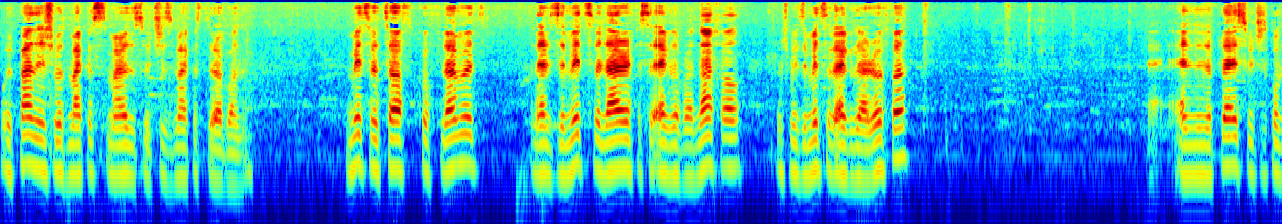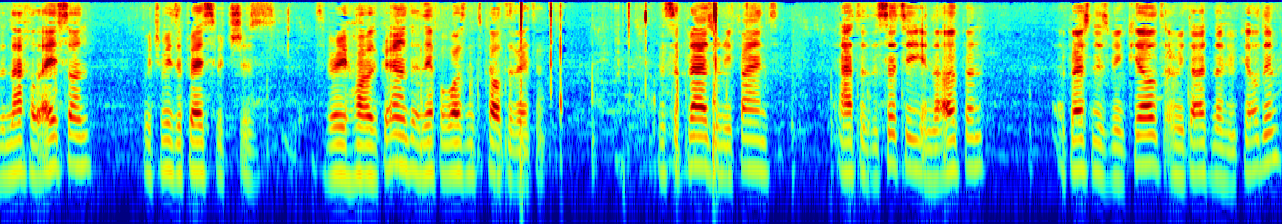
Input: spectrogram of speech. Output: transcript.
would punish with malchus maradus, which is malchus rabbanon. Mitzvah taf kuf lamud, and that is the mitzvah larif is egla nachal, which means the mitzvah egla arufa. And in a place which is called the Nachal Eson, which means a place which is very hard ground and therefore wasn't cultivated. This applies when we find out of the city in the open a person has been killed and we don't know who killed him.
